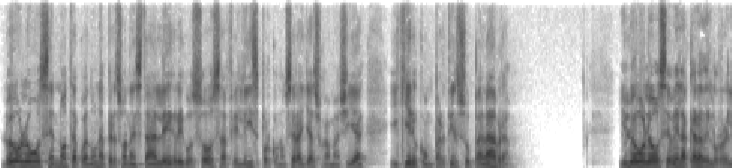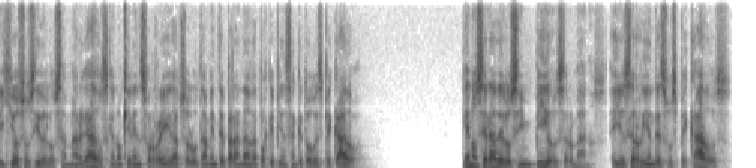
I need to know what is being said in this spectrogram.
Luego, luego se nota cuando una persona está alegre, gozosa, feliz por conocer a Yahshua Mashiach y quiere compartir su palabra. Y luego, luego se ve la cara de los religiosos y de los amargados que no quieren sonreír absolutamente para nada porque piensan que todo es pecado. ¿Qué no será de los impíos, hermanos? Ellos se ríen de sus pecados,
